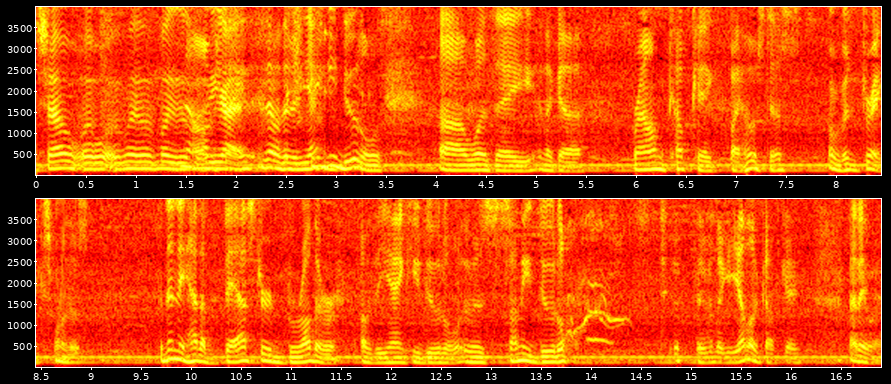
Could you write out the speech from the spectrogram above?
show? No, I'm got- saying no. The Yankee Doodles uh, was a like a brown cupcake by Hostess or Drake's, one of those. But then they had a bastard brother of the Yankee Doodle. It was Sunny Doodle. It was like a yellow cupcake. Anyway,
